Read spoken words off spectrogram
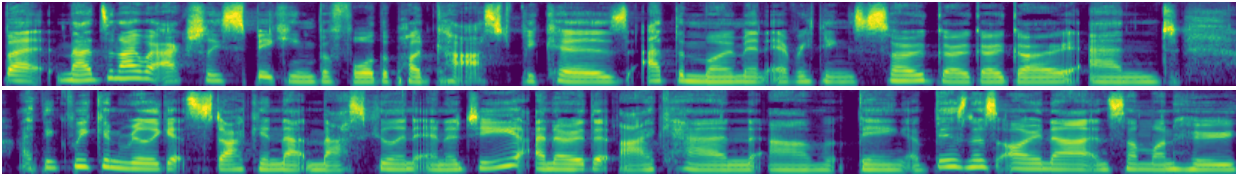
but Mads and I were actually speaking before the podcast because at the moment everything's so go, go, go. And I think we can really get stuck in that masculine energy. I know that I can, um, being a business owner and someone who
